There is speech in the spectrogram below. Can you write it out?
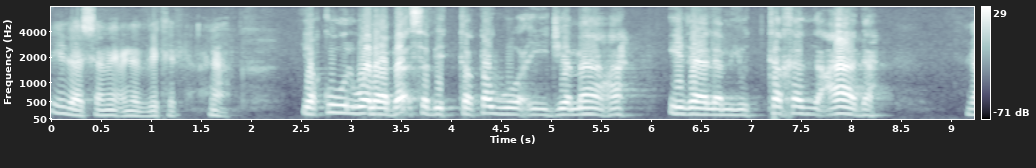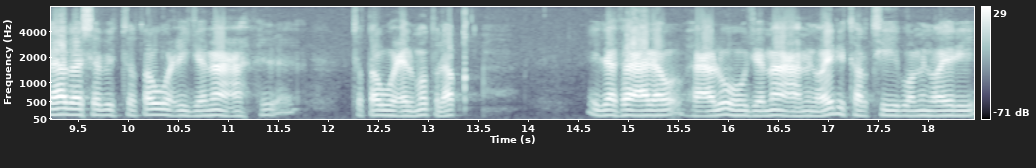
إذا سمعنا الذكر. نعم. يقول ولا بأس بالتطوع جماعة إذا لم يتخذ عادة. لا بأس بالتطوع جماعة في التطوع المطلق. إذا فعلوا فعلوه جماعة من غير ترتيب ومن غير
